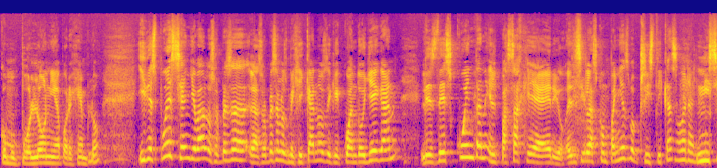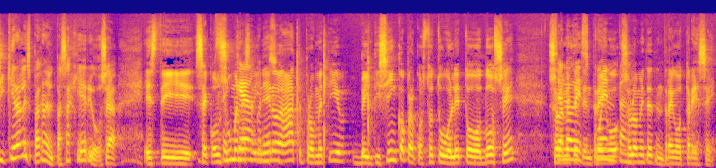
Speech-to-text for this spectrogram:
como Polonia, por ejemplo. Y después se han llevado la sorpresa, la sorpresa a los mexicanos de que cuando llegan les descuentan el pasaje aéreo. Es decir, las compañías boxísticas Órale. ni siquiera les pagan el pasaje aéreo. O sea, este, se consumen ese dinero. Ah, te prometí 25, pero costó tu boleto 12. Solamente te, entrego, solamente te entrego 13.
